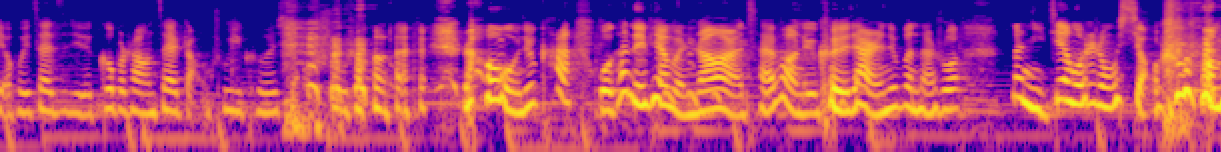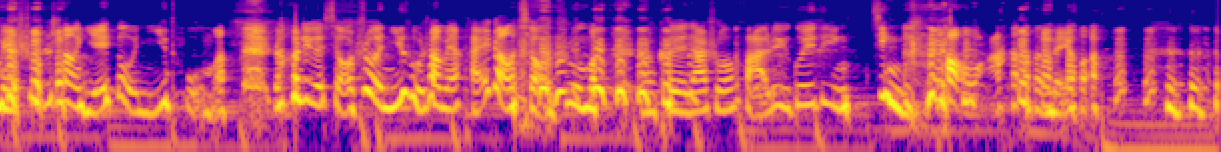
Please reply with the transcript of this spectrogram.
也会在自己的胳膊上再长出一棵小树上来。然后我就看我看那篇文章啊，采访这个科学家人就问他说：“那你见过这种小树上面 树枝上也有泥土吗？然后这个小树的泥土上面还长小树吗？”然后科学家说：“法律规定禁止套娃，没有啊。”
